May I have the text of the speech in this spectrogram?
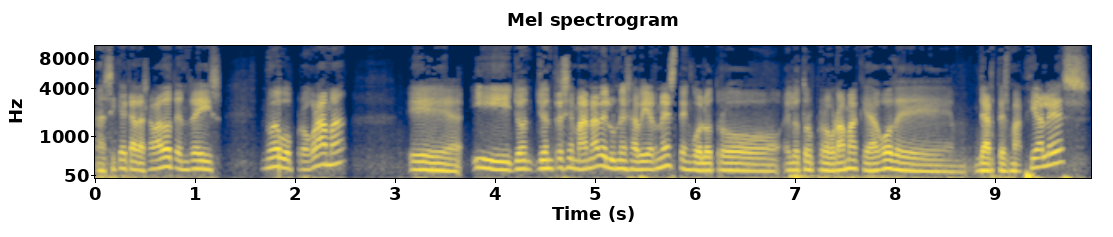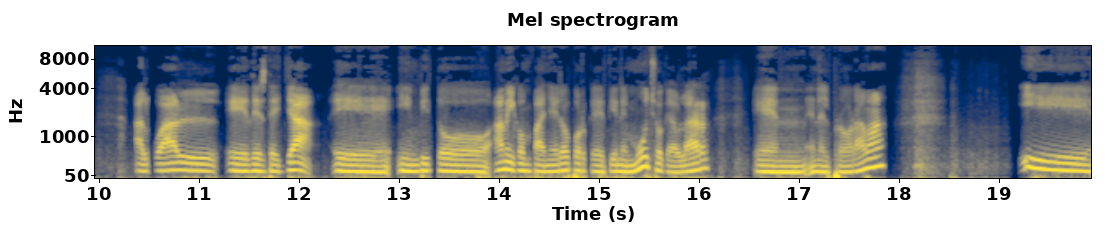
Así que cada sábado tendréis nuevo programa. eh, y yo, yo entre semana, de lunes a viernes, tengo el otro, el otro programa que hago de, de artes marciales, al cual eh, desde ya eh, invito a mi compañero porque tiene mucho que hablar en, en el programa. Y,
